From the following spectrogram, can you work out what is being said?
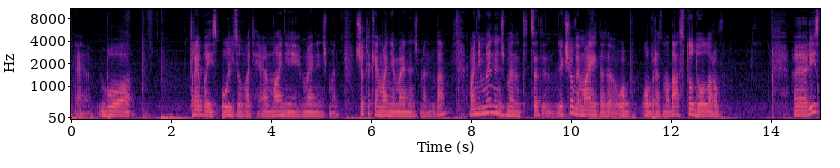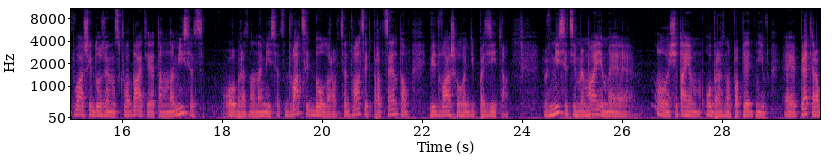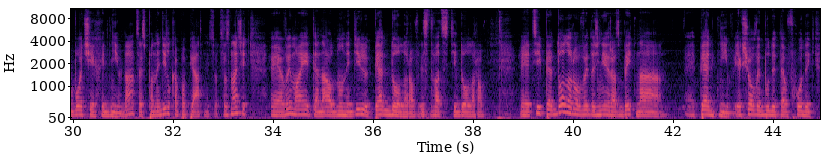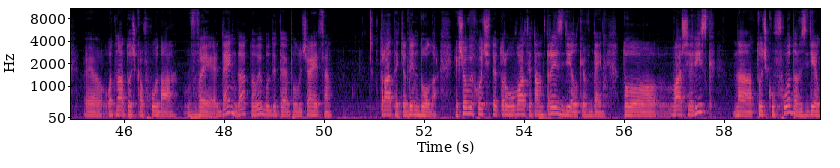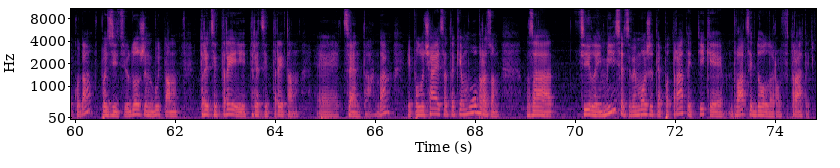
е, бо треба використовувати е, money management. Що таке money management? Да? Money management це якщо ви маєте об, образно да, 100 доларів, е, риск ваш должен складати там на місяць. Образно на місяць 20 доларів це 20% від вашого депозита. В місяці ми маємо, е, ну, вважаємо образно по 5 днів, 5 робочих днів. Да? Це з понеділка по п'ятницю. Це значить, е, ви маєте на одну неділю 5 доларів із 20 доларів. Е, Ці 5 доларів ви повинні розбити на е, 5 днів. Якщо ви будете входити е, одна точка входу в день, да, то ви будете, виходить, тратить 1 долар. Якщо ви хочете торгувати там 3 зділки в день, то ваш риск на точку входу в зділку, да, в позицію, должен бути там 33 і 33 там, е, цента. Да? І виходить таким образом за цілий місяць ви можете потратити тільки 20 доларів втратити.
